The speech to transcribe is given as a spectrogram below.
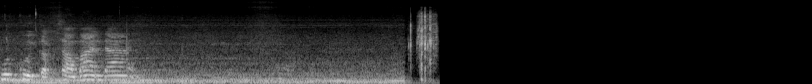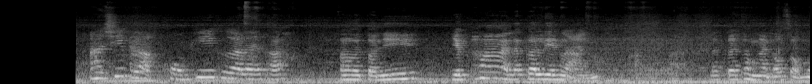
พูดคุยกับชาวบ้านได้อาชีพหลักของพี่คืออะไรคะ เออตอนนี้เย็บผ้าแล้วก็เลี้ยงหลาน แล้วก็ทำงานอสม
